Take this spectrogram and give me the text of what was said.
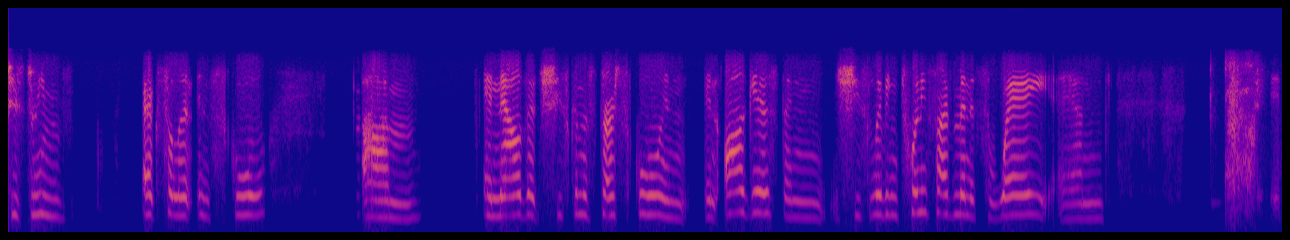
she's doing excellent in school. Um, and now that she's going to start school in in August, and she's living 25 minutes away, and it,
